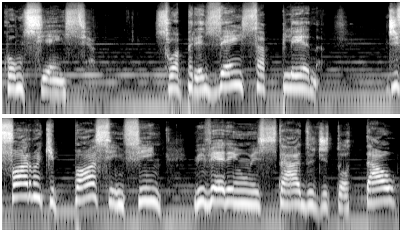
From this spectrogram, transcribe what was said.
consciência sua presença plena, de forma que possa, enfim, viver em um estado de total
